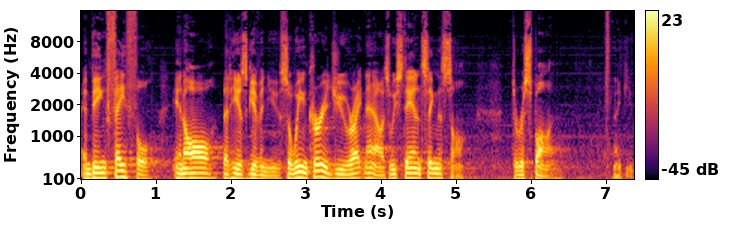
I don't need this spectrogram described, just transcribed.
and being faithful in all that He has given you. So, we encourage you right now as we stand and sing this song to respond. Thank you.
